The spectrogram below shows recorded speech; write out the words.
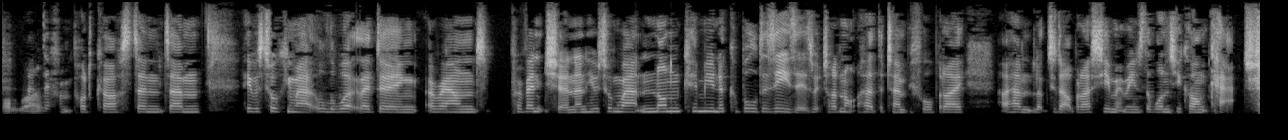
oh, right. a different podcast, and um, he was talking about all the work they're doing around prevention, and he was talking about non-communicable diseases, which I'd not heard the term before, but I, I haven't looked it up, but I assume it means the ones you can't catch,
